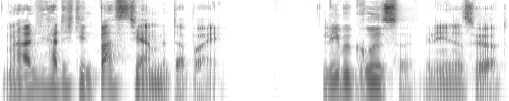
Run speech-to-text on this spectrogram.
Dann hatte ich, hatte ich den Bastian mit dabei. Liebe Grüße, wenn ihr das hört.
